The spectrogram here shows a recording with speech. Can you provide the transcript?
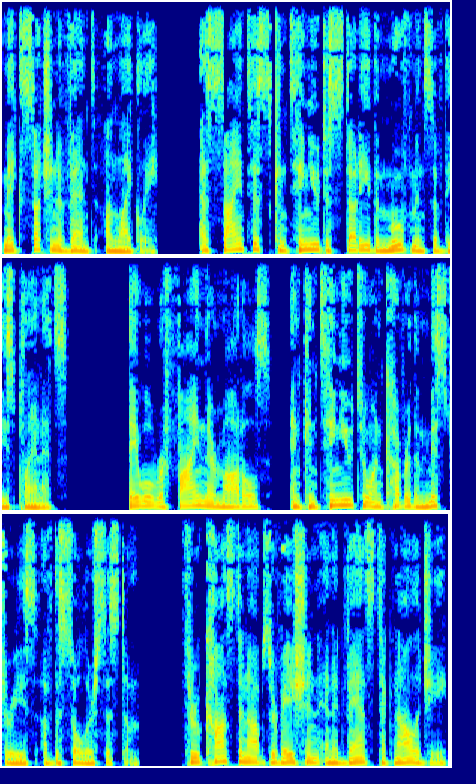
make such an event unlikely. As scientists continue to study the movements of these planets, they will refine their models and continue to uncover the mysteries of the solar system. Through constant observation and advanced technology,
